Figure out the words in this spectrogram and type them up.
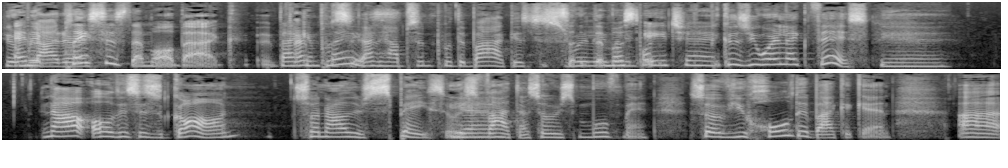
your and bladder it places them all back back in and, puts, place. and helps them put the back. It's just So really the really most ancient- because you were like this. yeah. Now all this is gone, so now there's space, so there's Yeah. vata, so it's movement. So if you hold it back again, uh,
